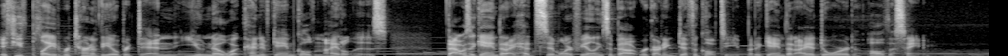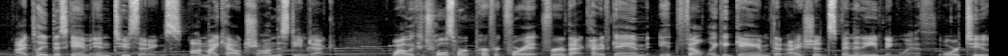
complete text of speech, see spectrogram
If you've played Return of the Obra Dinn, you know what kind of game Golden Idol is. That was a game that I had similar feelings about regarding difficulty, but a game that I adored all the same. I played this game in two settings on my couch on the Steam Deck. While the controls weren't perfect for it for that kind of game, it felt like a game that I should spend an evening with, or two.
